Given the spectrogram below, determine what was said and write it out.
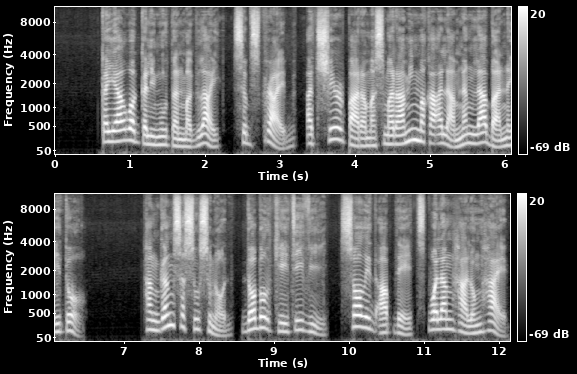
Kaya huwag kalimutan mag-like, subscribe, at share para mas maraming makaalam ng laban na ito. Hanggang sa susunod, Double KTV, solid updates, walang halong hype.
